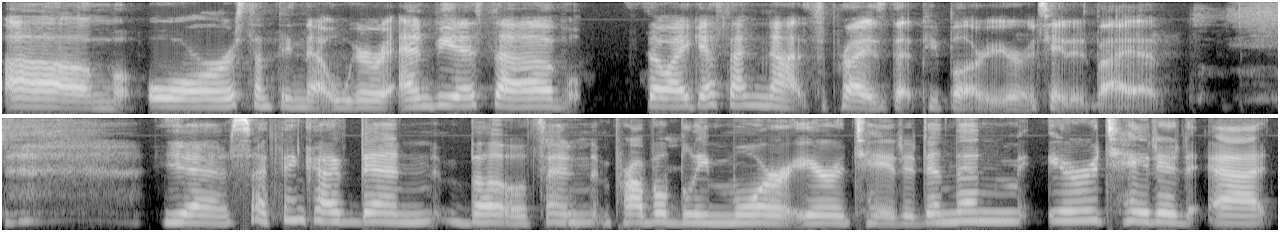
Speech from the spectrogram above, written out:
um, or something that we're envious of so i guess i'm not surprised that people are irritated by it Yes, I think I've been both and probably more irritated. And then irritated at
